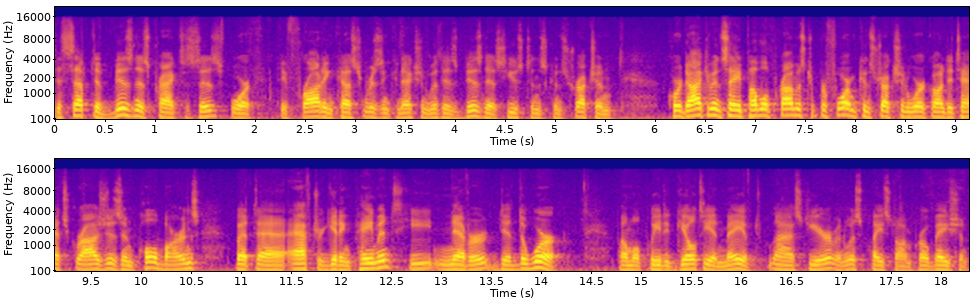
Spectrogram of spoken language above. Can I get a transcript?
deceptive business practices for defrauding customers in connection with his business, Houston's Construction. Court documents say Pummel promised to perform construction work on detached garages and pole barns, but uh, after getting payment, he never did the work. Pummel pleaded guilty in May of last year and was placed on probation.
